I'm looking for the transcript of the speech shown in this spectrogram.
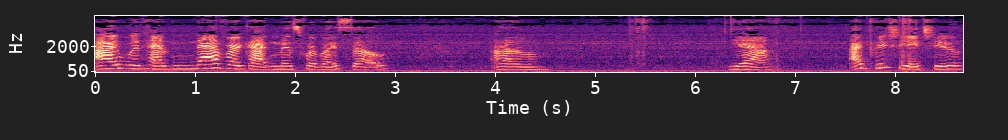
I would have never gotten this for myself. Um, yeah, I appreciate you.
